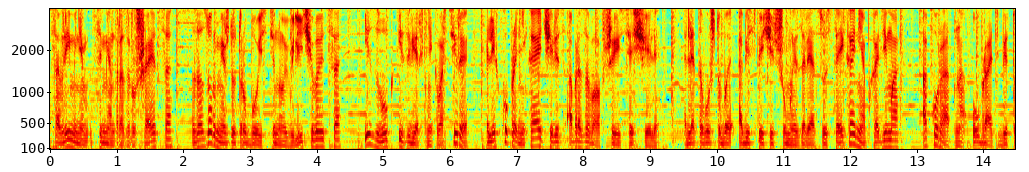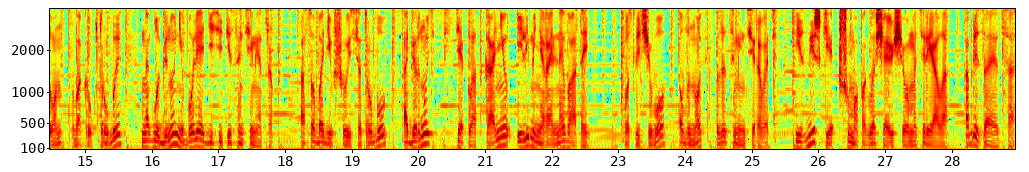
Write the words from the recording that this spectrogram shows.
Со временем цемент разрушается, зазор между трубой и стеной увеличивается, и звук из верхней квартиры легко проникает через образовавшиеся щели. Для того, чтобы обеспечить шумоизоляцию стояка, необходимо аккуратно убрать бетон вокруг трубы на глубину не более 10 сантиметров. Освободившуюся трубу обернуть стеклотканью или минеральной ватой, после чего вновь зацементировать. Излишки шумопоглощающего материала обрезаются,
